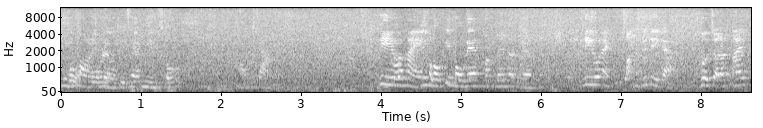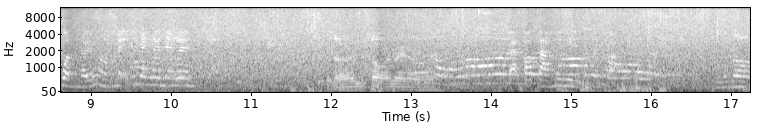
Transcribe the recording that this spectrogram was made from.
nhưng Bộ màu màu này đều thì theo nhìn số. Không chẳng đi con này Nhưng không, cái màu đen mặc lên là đẹp đi con này không chọn được cái gì cả. Vừa chọn được hai quần đấy mà mẹ cứ nhanh lên nhanh lên. Bây giờ em cho em về này. Đã có 80 nghìn rồi,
